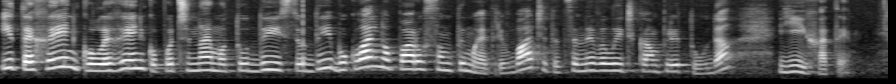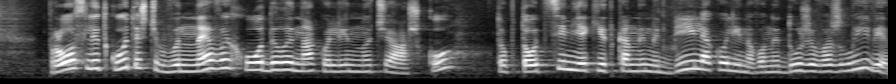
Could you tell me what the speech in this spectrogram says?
І тихенько, легенько починаємо туди-сюди, буквально пару сантиметрів. Бачите, це невеличка амплітуда їхати. Прослідкуйте, щоб ви не виходили на колінну чашку. Тобто ці м'які тканини біля коліна, вони дуже важливі.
